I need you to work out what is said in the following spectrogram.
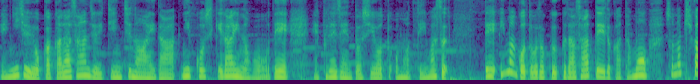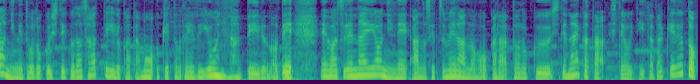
24日から31日の間に公式 LINE の方で、プレゼントしようと思っています。で今ご登録くださっている方もその期間にね登録してくださっている方も受け取れるようになっているので、えー、忘れないようにねあの説明欄の方から登録してない方しておいていただけると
